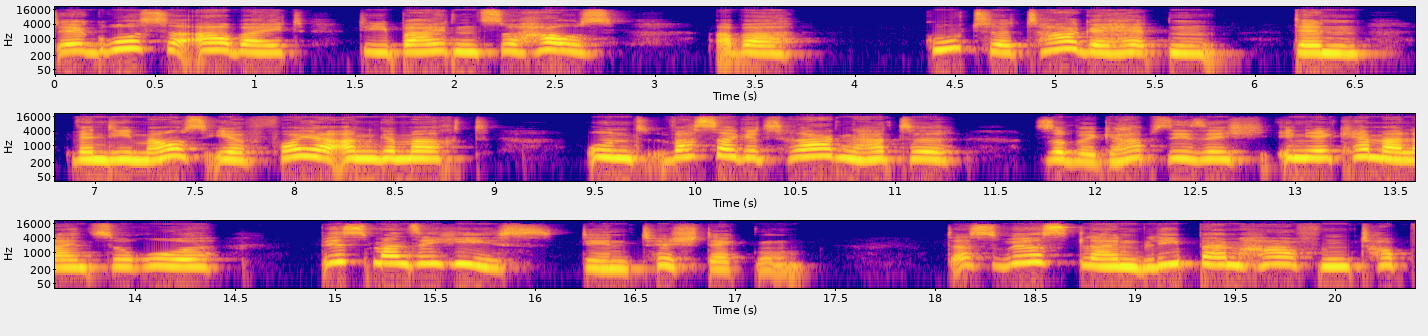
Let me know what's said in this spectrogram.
der große Arbeit die beiden zu Haus, aber gute Tage hätten, denn wenn die Maus ihr Feuer angemacht und Wasser getragen hatte, so begab sie sich in ihr Kämmerlein zur Ruhe, bis man sie hieß, den Tisch decken. Das Würstlein blieb beim Hafentopf,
